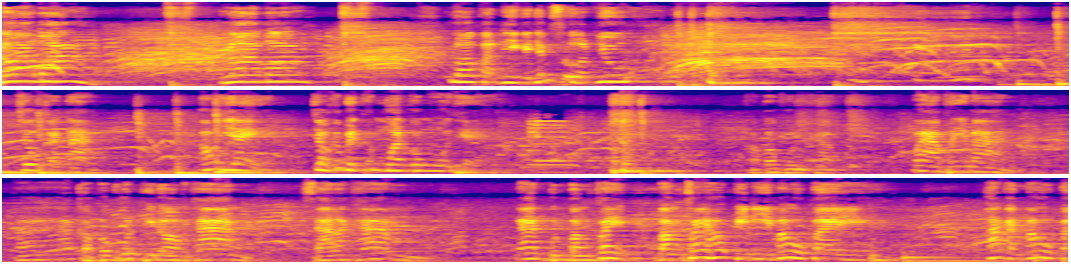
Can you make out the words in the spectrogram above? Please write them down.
รอบองรอบองรอปัดนี้ก็ยังโสดอยู่โชคกระตาเอาใหญ่เจ้าก็เป็นตำมวนกว่าหมูแถขอบพระคุณครับมหาพยาบาลอ่าขอบพระคุณพี่น้องทาง สารคามงานบุญบังไฟบังไฟเฮาปีนี้เมาไปพากันเมาไป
